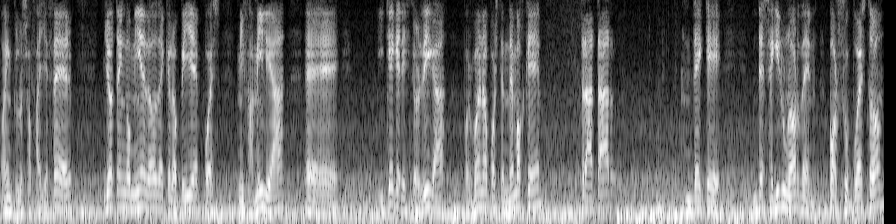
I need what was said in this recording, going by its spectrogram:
o incluso fallecer. Yo tengo miedo de que lo pille pues mi familia. Eh, ¿Y qué queréis que os diga? Pues bueno, pues tendremos que tratar de que de seguir un orden. Por supuesto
